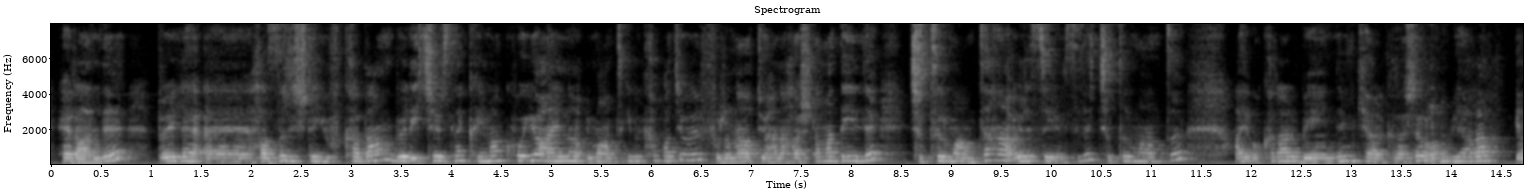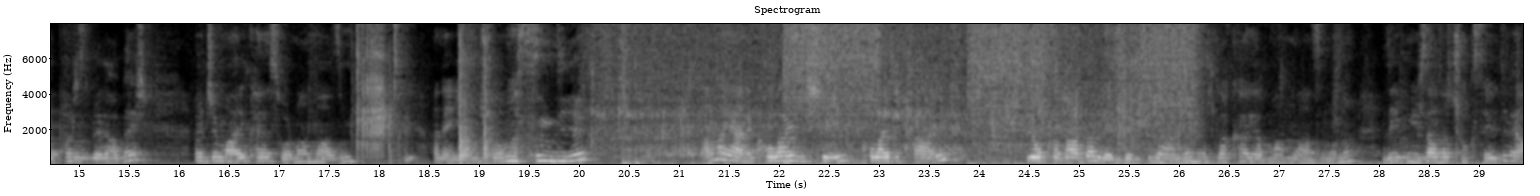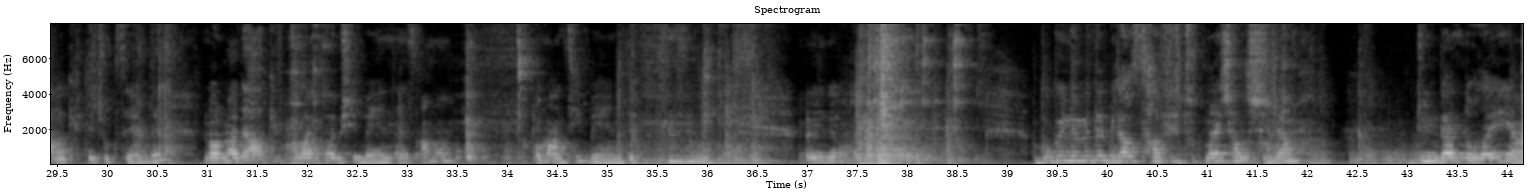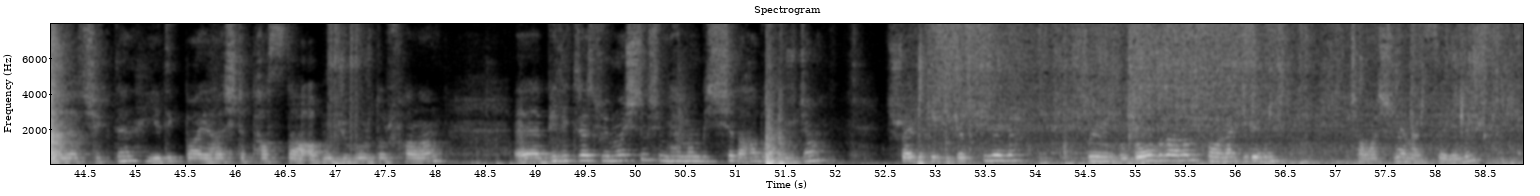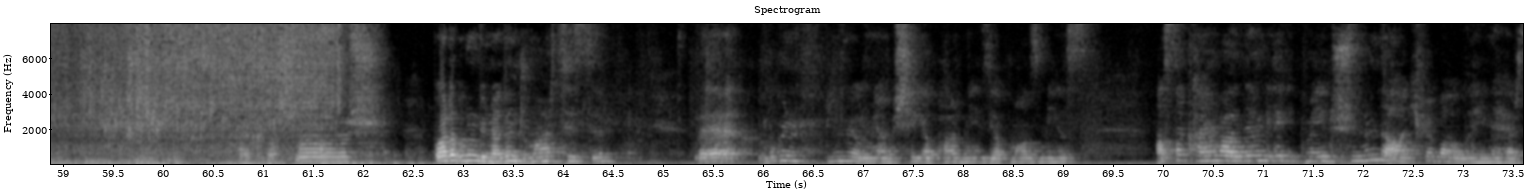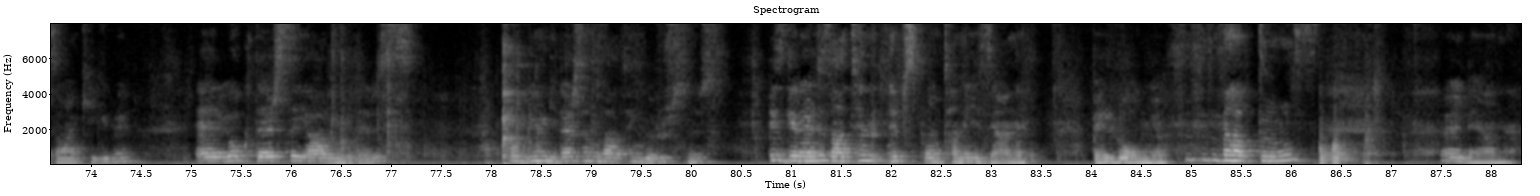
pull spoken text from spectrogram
herhalde. Böyle e, hazır işte yufkadan böyle içerisine kıyma koyuyor. Aynı mantı gibi kapatıyor ve fırına atıyor. Hani haşlama değil de çıtır mantı. Ha öyle söyleyeyim size çıtır mantı. Ay o kadar beğendim ki arkadaşlar. Onu bir ara yaparız beraber. Önce Marika'ya sormam lazım. Hani yanlış olmasın diye. Ama yani kolay bir şey, kolay bir tarif. Ve o kadar da lezzetli yani. Mutlaka yapmam lazım onu. Zeyd Mirza da çok sevdi ve Akif de çok sevdi. Normalde Akif kolay kolay bir şey beğenmez ama o mantıyı beğendi. Öyle oldu. Bugünümü de biraz hafif tutmaya çalışacağım. Dünden dolayı yani gerçekten yedik bayağı işte pasta, abur cuburdur falan. Ee, bir litre suyumu içtim. Şimdi hemen bir şişe daha dolduracağım. Şurayı bir hızlıca silelim. Suyumuzu dolduralım. Sonra gidelim çamaşırı hemen serelim. Arkadaşlar. Bu arada bugün günlerden cumartesi. Ve bugün bilmiyorum ya bir şey yapar mıyız, yapmaz mıyız? Aslında kayınvalidem bile gitmeyi düşündüm de Akif'e bağlı yine her zamanki gibi. Eğer yok derse yarın gideriz. Bugün gidersem zaten görürsünüz. Biz genelde zaten hep spontaneyiz yani. Belli olmuyor ne yaptığımız. Öyle yani.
